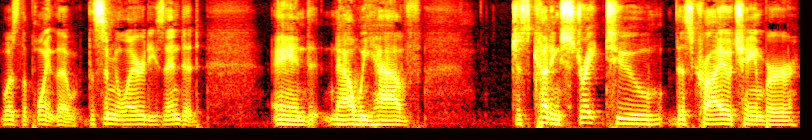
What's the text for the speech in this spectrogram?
was the point that the similarities ended. And now we have just cutting straight to this cryo chamber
